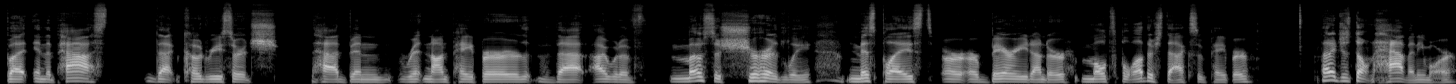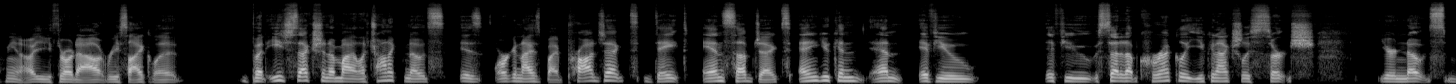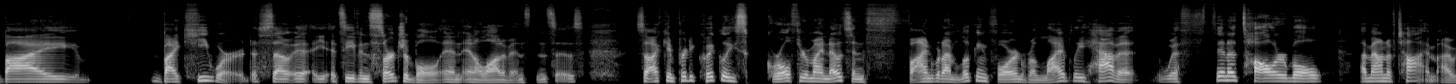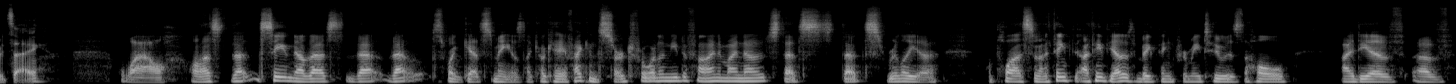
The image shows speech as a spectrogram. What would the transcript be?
But in the past, that code research had been written on paper that I would have most assuredly misplaced or, or buried under multiple other stacks of paper that I just don't have anymore. You know, you throw it out, recycle it, but each section of my electronic notes is organized by project, date, and subject. And you can, and if you, if you set it up correctly, you can actually search your notes by by keyword so it, it's even searchable in in a lot of instances so i can pretty quickly scroll through my notes and find what i'm looking for and reliably have it within a tolerable amount of time i would say Wow. Well, that's that. See, now that's that. That's what gets me is like, okay, if I can search for what I need to find in my notes, that's that's really a a plus. And I think I think the other big thing for me too is the whole idea of of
